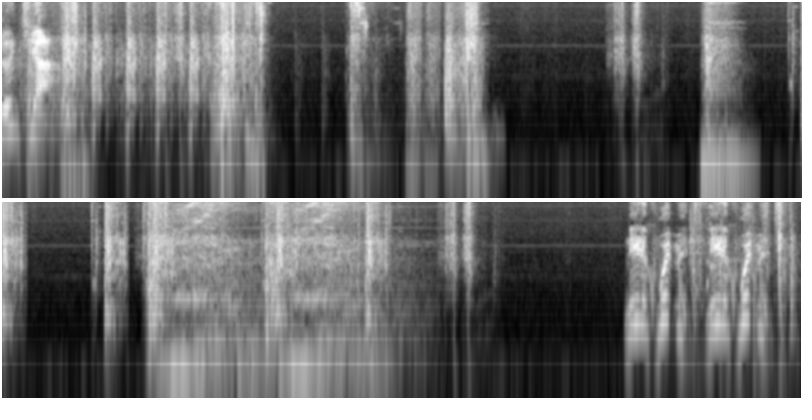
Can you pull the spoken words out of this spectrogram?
Good job. Need equipment. Need equipment.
